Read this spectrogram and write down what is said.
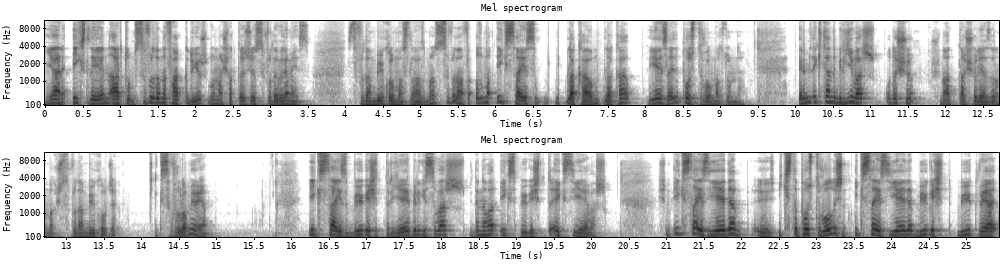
Yani x ile y'nin artı olması sıfırdan da farklı diyor. O zaman şu hatta şöyle sıfırda veremeyiz. Sıfırdan büyük olması lazım. Sıfırdan o zaman x sayısı mutlaka mutlaka y sayısı pozitif olmak zorunda. Elimizde iki tane de bilgi var. O da şu. Şunu hatta şöyle yazalım. Bak şu sıfırdan büyük olacak. X sıfır olamıyor ya. X sayısı büyük eşittir y bilgisi var. Bir de ne var? X büyük eşittir eksi y var. Şimdi x sayısı y'den e, x de pozitif olduğu için x sayısı y'de büyük eşit büyük veya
